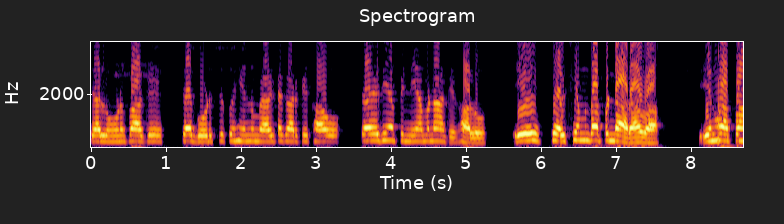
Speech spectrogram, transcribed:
ਚਾਹੇ ਲੂਣ ਪਾ ਕੇ, ਚਾਹੇ ਗੁੜ ਚ ਤੁਸੀਂ ਇਹਨੂੰ ਮੈਲਟ ਕਰਕੇ ਖਾਓ। ਚਾਹੇ ਦੀਆਂ ਪਿੰਨੀਆਂ ਬਣਾ ਕੇ ਖਾ ਲਓ। ਇਹ ਕੈਲਸ਼ੀਅਮ ਦਾ ਭੰਡਾਰਾ ਵਾ। ਇਹਨੂੰ ਆਪਾਂ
